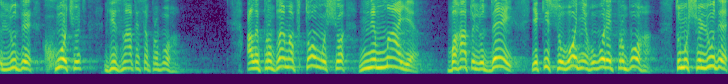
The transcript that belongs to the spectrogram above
люди хочуть дізнатися про Бога. Але проблема в тому, що немає багато людей, які сьогодні говорять про Бога, тому що люди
